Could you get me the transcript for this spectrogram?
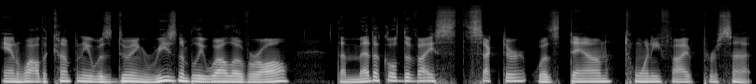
and while the company was doing reasonably well overall, the medical device sector was down 25%.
